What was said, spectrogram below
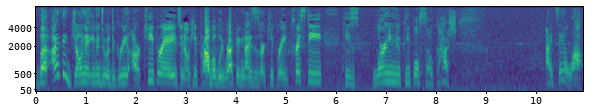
But I think Jonah, even to a degree, our keeper aides, you know, he probably recognizes our keeper aide, Christy. He's learning new people. So, gosh, I'd say a lot,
